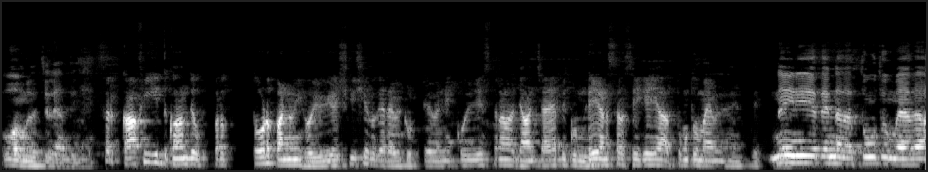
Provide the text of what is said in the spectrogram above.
ਉਹ ਅਮਲ ਚ ਲਿਆਂਦੀ ਜਾਏ। ਸਰ ਕਾਫੀ ਦੁਕਾਨ ਦੇ ਉੱਪਰ ਤੋੜ ਭੰਨ ਵੀ ਹੋਈ ਹੋਈ ਹੈ ਸ਼ੀਸ਼ੇ ਵਗੈਰਾ ਵੀ ਟੁੱਟੇ ਹੋਏ ਨੇ। ਕੋਈ ਇਸ ਤਰ੍ਹਾਂ ਦਾ ਜਾਂਚ ਆਇਆ ਵੀ ਗੁੰਡੇ ਅਨਸਰ ਸੀਗੇ ਜਾਂ ਤੂੰ ਤੂੰ ਮੈਂ ਨਹੀਂ ਨਹੀਂ ਇਹ ਤਾਂ ਇਹਨਾਂ ਦਾ ਤੂੰ ਤੂੰ ਮੈਂ ਦਾ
